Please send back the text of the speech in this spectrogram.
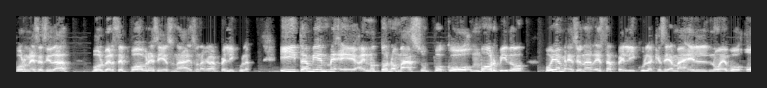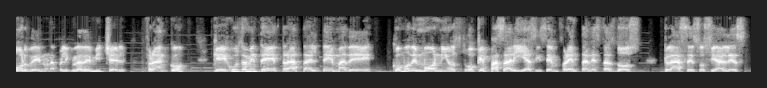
por necesidad, volverse pobres y es una, es una gran película. Y también eh, en un tono más un poco mórbido, voy a mencionar esta película que se llama El Nuevo Orden, una película de Michel Franco, que justamente trata el tema de cómo demonios o qué pasaría si se enfrentan estas dos clases sociales,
